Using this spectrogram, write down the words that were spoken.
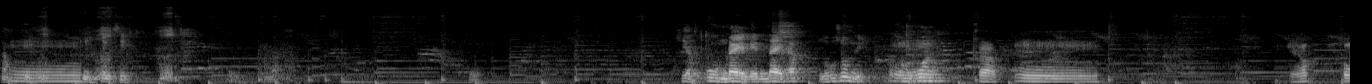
ครับอืนี่มนี่จังสิเคลี้ยงอุ้มได้เล่นได้ครับหนูซุ่มนี่บ่ต้องห่วงครับ อืมเดี๋ยวโอ้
